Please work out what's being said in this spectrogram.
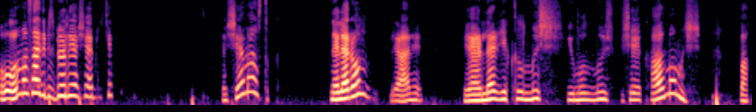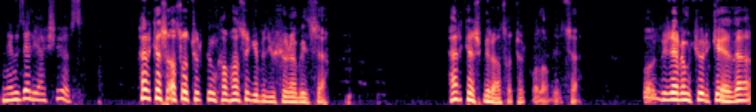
O olmasaydı biz böyle yaşayabilecek? Yaşayamazdık. Neler ol yani yerler yıkılmış, yumulmuş, bir şey kalmamış. Bak ne güzel yaşıyoruz. Herkes Atatürk'ün kafası gibi düşünebilse. Herkes bir Atatürk olabilse. Bu güzelim Türkiye'de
